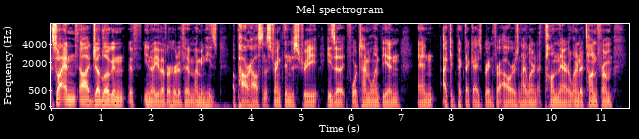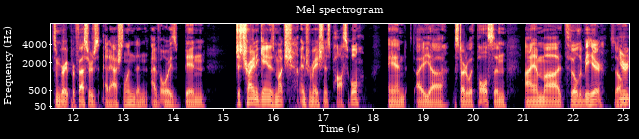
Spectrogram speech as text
So and uh, Judd Logan, if you know you've ever heard of him, I mean he's a powerhouse in the strength industry. He's a four-time Olympian, and I could pick that guy's brain for hours. And I learned a ton there. I learned a ton from some great professors at Ashland, and I've always been just trying to gain as much information as possible. And I uh, started with Pulse, and I am uh, thrilled to be here. So You're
